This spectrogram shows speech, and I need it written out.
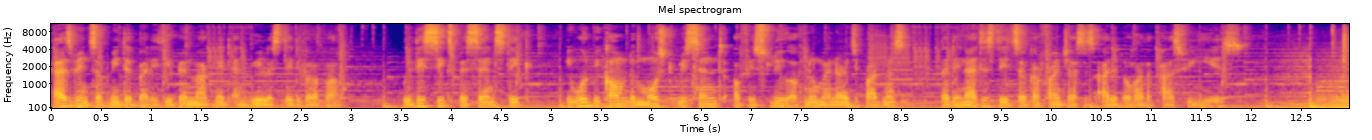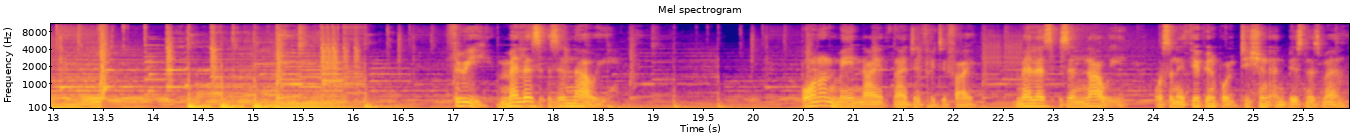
has been submitted by the Ethiopian magnate and real estate developer. With this 6% stake, he would become the most recent of a slew of new minority partners that the United States soccer franchise has added over the past few years. 3. Meles Zenawi Born on May 9, 1955, Meles Zenawi was an Ethiopian politician and businessman.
